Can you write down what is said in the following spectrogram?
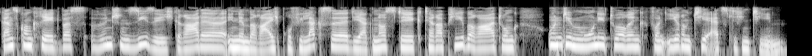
Ganz konkret, was wünschen Sie sich gerade in dem Bereich Prophylaxe, Diagnostik, Therapieberatung und dem Monitoring von Ihrem tierärztlichen Team?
